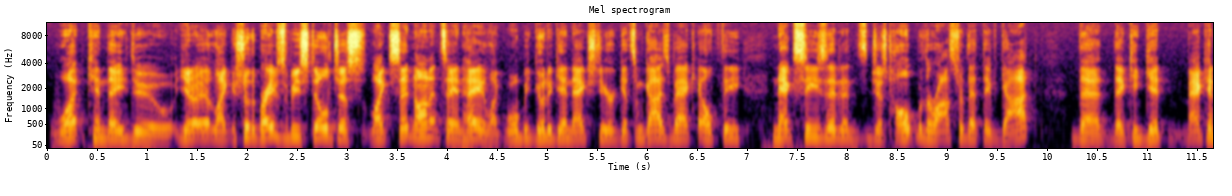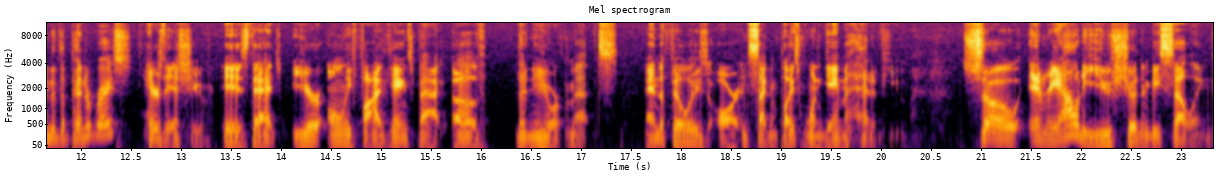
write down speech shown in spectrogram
What can they do? You know, like should the Braves be still just like sitting on it, saying, "Hey, like we'll be good again next year. Get some guys back healthy next season, and just hope with the roster that they've got that they can get back into the pennant race." Here's the issue: is that you're only five games back of the New York Mets, and the Phillies are in second place, one game ahead of you. So in reality, you shouldn't be selling.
